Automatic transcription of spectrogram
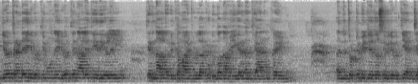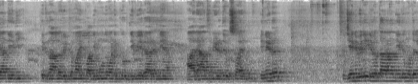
ഇരുപത്തിരണ്ട് ഇരുപത്തിമൂന്ന് ഇരുപത്തിനാല് തീയതികളിൽ തിരുനാൾ ഒരുക്കമായിട്ടുള്ള കുടുംബ നവീകരണ ധ്യാനം കഴിഞ്ഞു. അതിന് തൊട്ട് പിറ്റേ ദിവസം ഇരുപത്തി അഞ്ചാം തീയതി തിരുനാളിനൊരുക്കമായി പതിമൂന്ന് മണിക്കൂർ ദിവ്യകാരുണ്യ ആരാധനയുടെ ദിവസമായിരുന്നു. പിന്നീട് ജനുവരി ഇരുപത്തി ആറാം തീയതി മുതൽ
